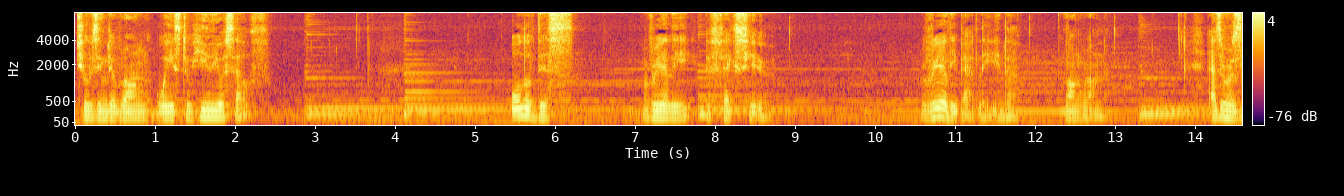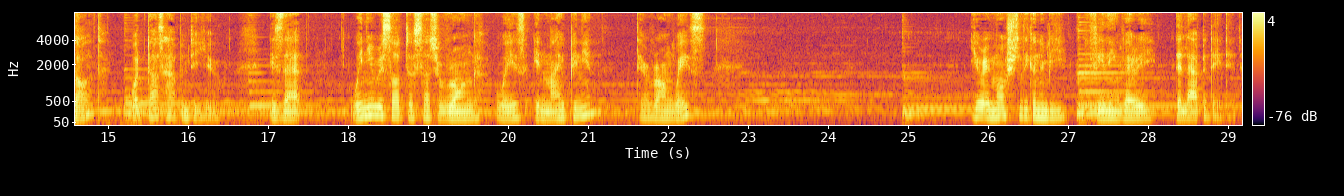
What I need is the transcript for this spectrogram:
choosing the wrong ways to heal yourself. All of this really affects you really badly in the long run. As a result, what does happen to you is that when you resort to such wrong ways, in my opinion, they're wrong ways, you're emotionally going to be feeling very dilapidated.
